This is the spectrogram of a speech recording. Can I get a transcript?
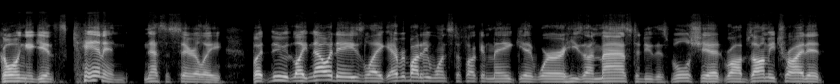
going against canon necessarily. But dude, like nowadays, like everybody wants to fucking make it where he's unmasked to do this bullshit. Rob Zombie tried it,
